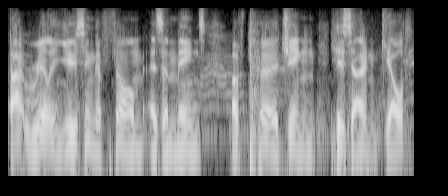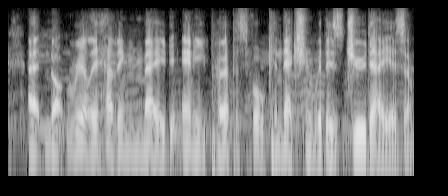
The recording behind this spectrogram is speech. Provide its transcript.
but really using the film as a means of purging his own guilt at not really having made any purposeful connection with his Judaism.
